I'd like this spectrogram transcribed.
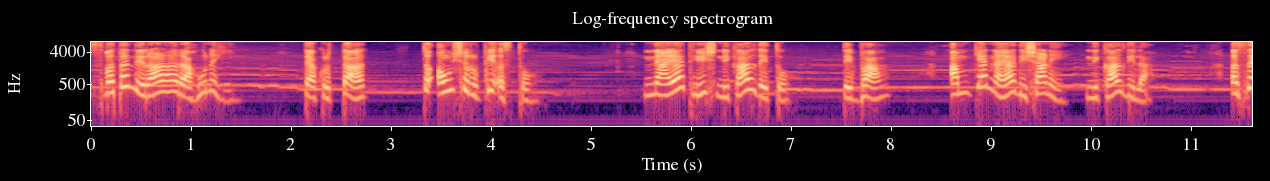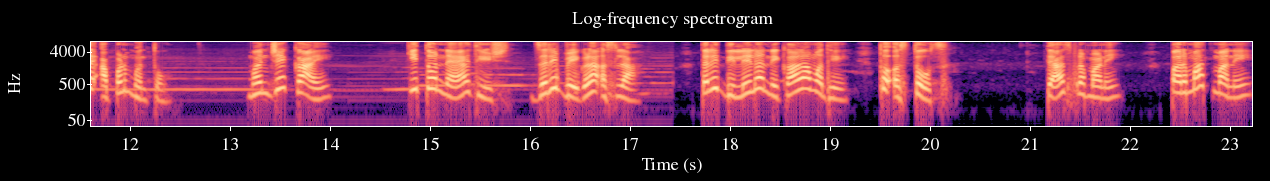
स्वतः निराळा राहूनही त्या कृत्यात तो अंशरूपी असतो. न्यायाधीश निकाल देतो. तेव्हा अमक्या न्यायाधीशाने निकाल दिला. असे आपण म्हणतो. म्हणजे काय? की तो न्यायाधीश जरी वेगळा असला तरी दिलेल्या निकालामध्ये तो असतोच. त्याचप्रमाणे परमात्माने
